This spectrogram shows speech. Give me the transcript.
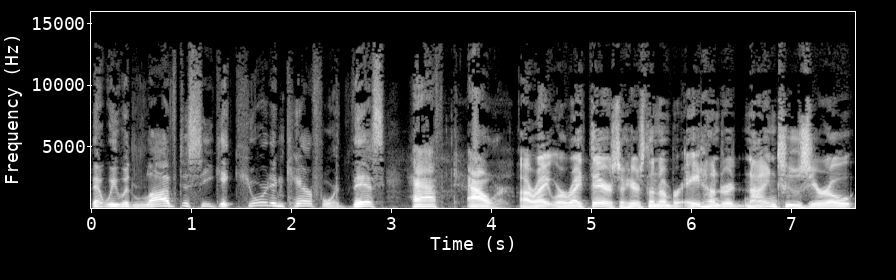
that we would love to see get cured and cared for this half hour. All right, we're right there. So here's the number 800 920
